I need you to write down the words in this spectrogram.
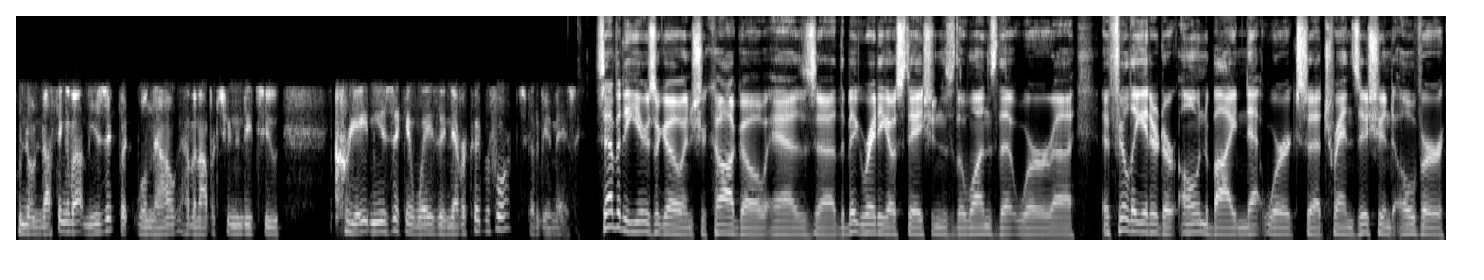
who know nothing about music but will now have an opportunity to create music in ways they never could before. It's going to be amazing. 70 years ago in Chicago, as uh, the big radio stations, the ones that were uh, affiliated or owned by networks, uh, transitioned over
